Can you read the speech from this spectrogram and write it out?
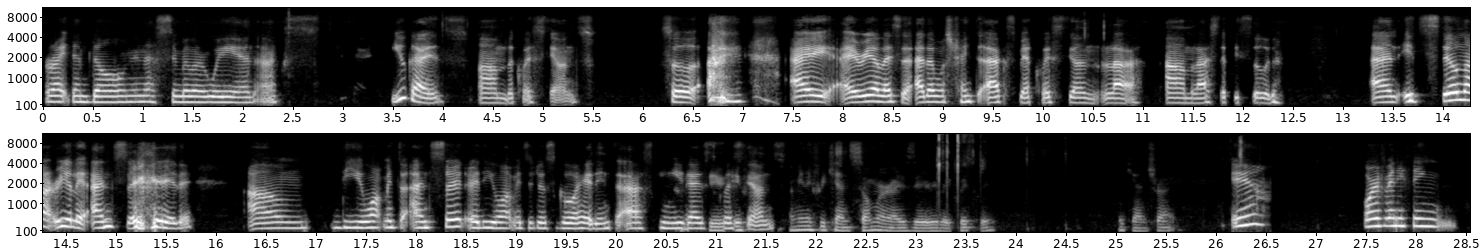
write them down in a similar way and ask you guys um the questions. So I I I realized that Adam was trying to ask me a question la um last episode, and it's still not really answered. Um, do you want me to answer it, or do you want me to just go ahead into asking you guys If- if- questions? I mean, if we can summarize it really quickly, we can try. Yeah. Or if anything,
